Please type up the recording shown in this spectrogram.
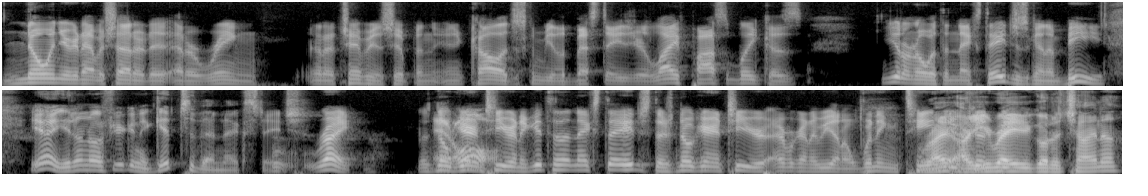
knowing you're gonna have a shot at a, at a ring, at a championship in, in college. It's gonna be the best days of your life, possibly, because you don't know what the next stage is gonna be. Yeah, you don't know if you're going to get to the next stage. Right. There's no guarantee all. you're gonna get to the next stage. There's no guarantee you're ever gonna be on a winning team. right? It Are you ready to go to China?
